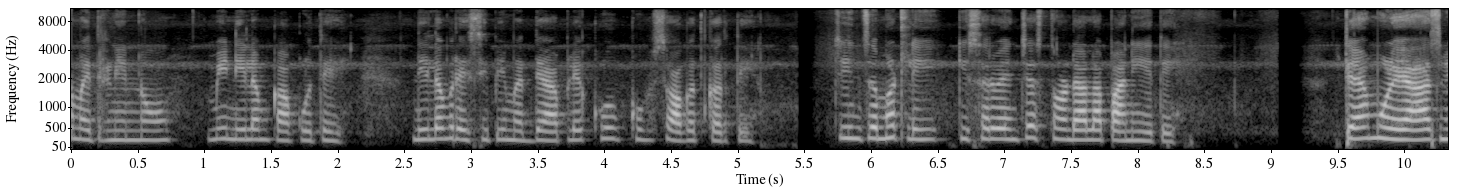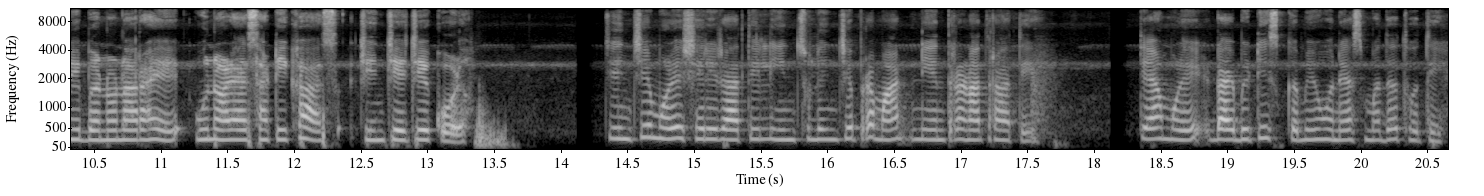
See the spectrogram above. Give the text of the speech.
मैत्रिणींनो मी नीलम काकुळते नीलम रेसिपीमध्ये आपले खूप खूप स्वागत करते. चिंच म्हटली की सर्वांच्याच तोंडाला पाणी येते. त्यामुळे आज मी बनवणार आहे उन्हाळ्यासाठी खास चिंचेचे कोळ. चिंचेमुळे शरीरातील इन्सुलिनचे प्रमाण नियंत्रणात राहते. त्यामुळे डायबिटीस कमी होण्यास मदत होते.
